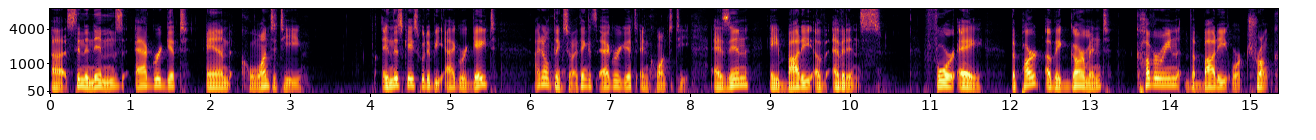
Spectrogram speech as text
uh, synonyms aggregate and quantity. In this case, would it be aggregate? I don't think so. I think it's aggregate and quantity, as in a body of evidence. 4a, the part of a garment covering the body or trunk.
